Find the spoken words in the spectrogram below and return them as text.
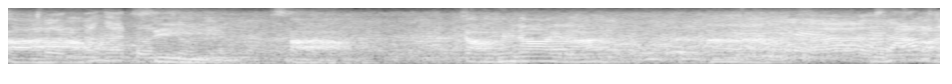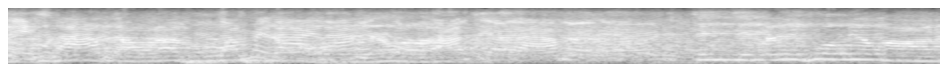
สามสี่สามจำให้ได้นะเอออ่า สามสี่สามจำได้เพราะว่าจำไม่ได้นะแล้วอสามสิบสามจริงๆแล้วไอ้พวกเนี้ยมาเนี่ย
